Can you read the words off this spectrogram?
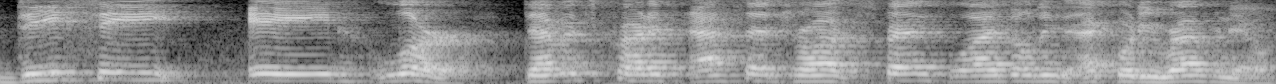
DC aid LUR. Debits, credits, asset, draw, expense, liabilities, equity, revenue.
